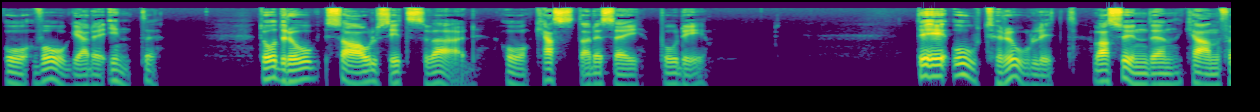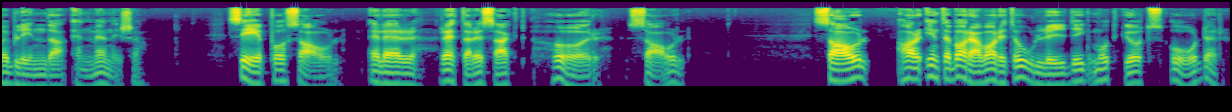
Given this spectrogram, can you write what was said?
och vågade inte. Då drog Saul sitt svärd och kastade sig på det. Det är otroligt vad synden kan förblinda en människa. Se på Saul, eller rättare sagt hör Saul. Saul har inte bara varit olydig mot Guds order.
